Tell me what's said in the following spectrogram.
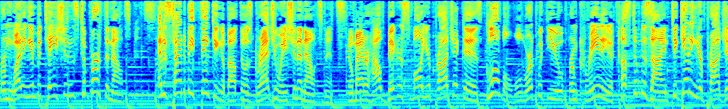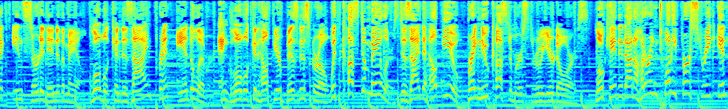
From wedding invitations to birth announcements. And it's time to be thinking about those graduation announcements. No matter how big or small your project is, Global will work with you from creating a custom design to getting your project inserted into the mail. Global can design, print, and deliver. And Global can help your business grow with custom mailers designed to help you bring new customers through your doors. Located on 121st Street in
